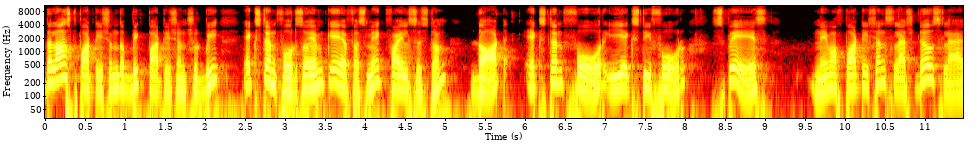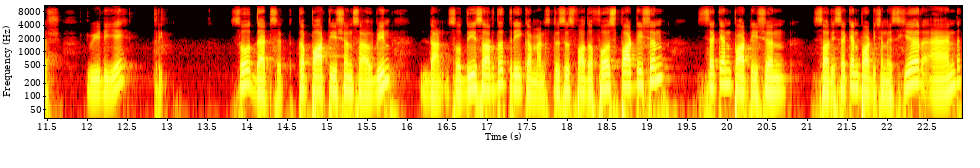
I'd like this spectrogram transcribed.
the last partition the big partition should be extend 4 so mkfs make file system dot extend 4 ext4 space name of partition slash dev slash VDA3. So that's it. The partitions have been done. So these are the three commands. This is for the first partition, second partition, sorry, second partition is here and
